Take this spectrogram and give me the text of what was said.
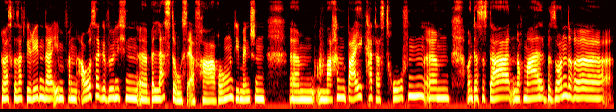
du hast gesagt, wir reden da eben von außergewöhnlichen äh, Belastungserfahrungen, die Menschen ähm, machen bei Katastrophen. Ähm, und dass es da nochmal besondere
